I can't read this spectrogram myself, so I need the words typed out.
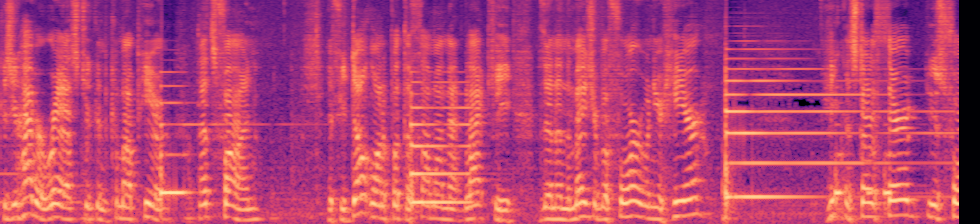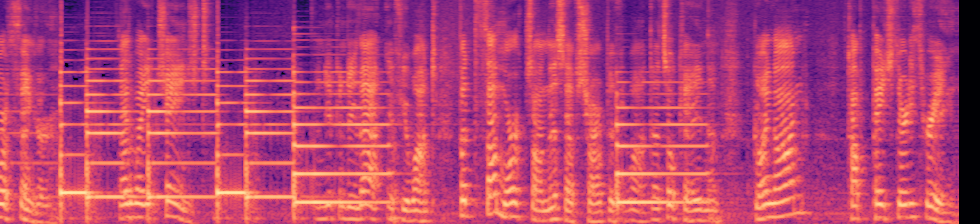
Because you have a rest, you can come up here. That's fine. If you don't want to put the thumb on that black key, then in the measure before, when you're here, instead of third, use fourth finger. That way you changed. And you can do that if you want. But thumb works on this F sharp if you want. That's okay. And then going on, top of page 33.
